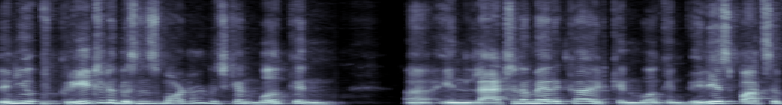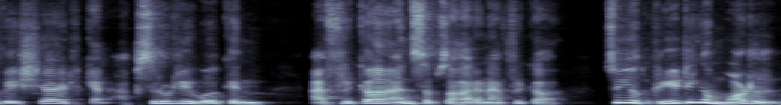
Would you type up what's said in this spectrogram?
then you've created a business model which can work in uh, in Latin America, it can work in various parts of Asia, it can absolutely work in Africa and sub-Saharan Africa. So you're creating a model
